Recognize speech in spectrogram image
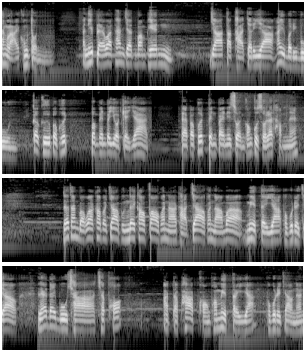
ทั้งหลายของตน อันนี้แปลว่าท่านจะบำเพ็ญยาตัถาจริยาให้บริบูรณ์ ก็คือประพฤติบำเพ็ญประโยชน์แก่ญาติ แต่ประพฤติเป็นไปในส่วนของกุศลธรรมนะ แล้วท่านบอกว่าข้าพเจ้าพึงได้เข้าเฝ้าพระนาถาเจ้า พระนามว่าเมตตยะพระพุทธเจ้า และได้บูชาเฉพาะอัตภาพของพระเมตตยะพระพุทธเจ้านั้น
